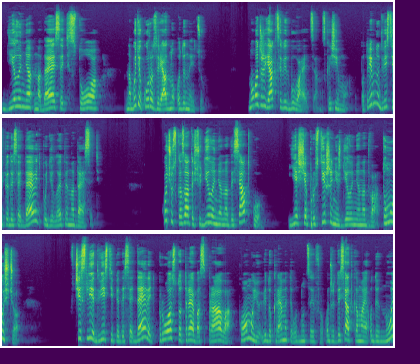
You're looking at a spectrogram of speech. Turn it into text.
ділення на 10, 100, на будь-яку розрядну одиницю. Ну, отже, як це відбувається? Скажімо, потрібно 259 поділити на 10. Хочу сказати, що ділення на десятку є ще простіше, ніж ділення на 2, тому що в числі 259 просто треба справа комою відокремити одну цифру. Отже, десятка має 1 0,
